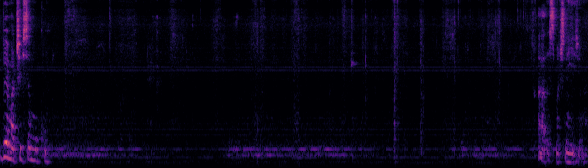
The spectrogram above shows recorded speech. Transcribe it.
вимачився муку. Смачний ізюм.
